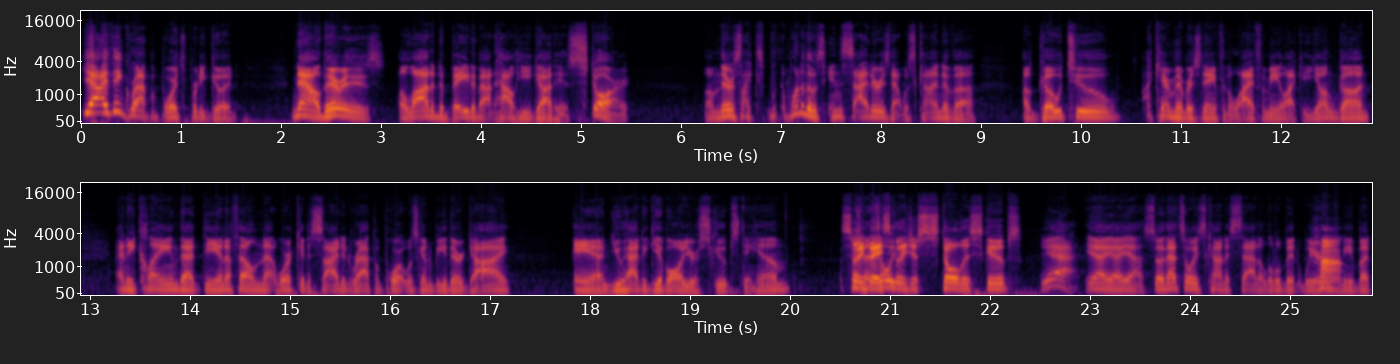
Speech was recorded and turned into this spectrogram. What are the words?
Yeah, I think Rapoport's pretty good. Now, there is a lot of debate about how he got his start. Um, there's like one of those insiders that was kind of a, a go to. I can't remember his name for the life of me, like a young gun. And he claimed that the NFL network had decided Rappaport was going to be their guy, and you had to give all your scoops to him. So he So that's basically always- just stole his scoops. Yeah, yeah, yeah, yeah. So that's always kind of sat a little bit weird Huh. with me, but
